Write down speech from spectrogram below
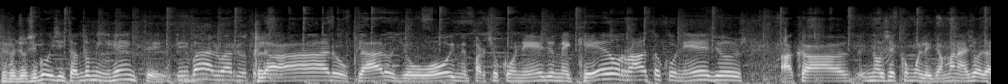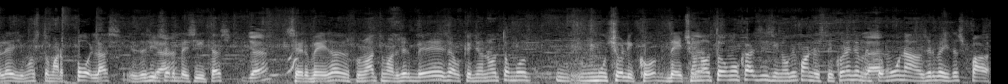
Pero yo sigo visitando a mi gente. Usted va al barrio otra vez. Claro, claro, yo voy, me parcho con ellos, me quedo rato con ellos. Acá no sé cómo le llaman a eso, allá le decimos tomar polas, es decir, Ya. cervecitas. ¿Ya? Cerveza, nos ponemos a tomar cerveza, porque yo no tomo mucho licor. De hecho, Ya. no tomo casi, sino que cuando estoy con ellos Claro. me tomo una o dos cervecitas pa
